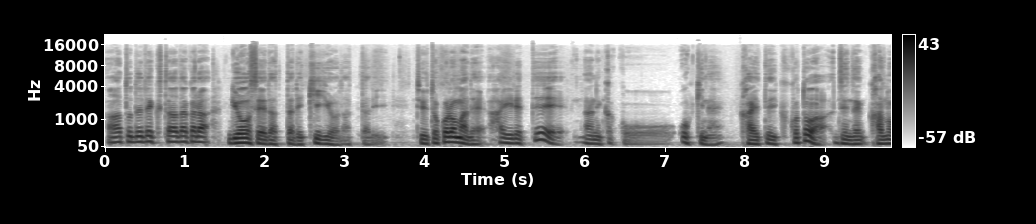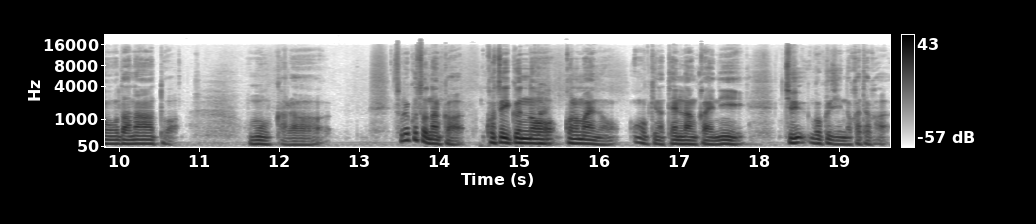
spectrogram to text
アートディレクターだから行政だったり企業だったりっていうところまで入れて何かこう大きな変えていくことは全然可能だなとは思うからそれこそなんか小杉君のこの前の大きな展覧会に中国人の方が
